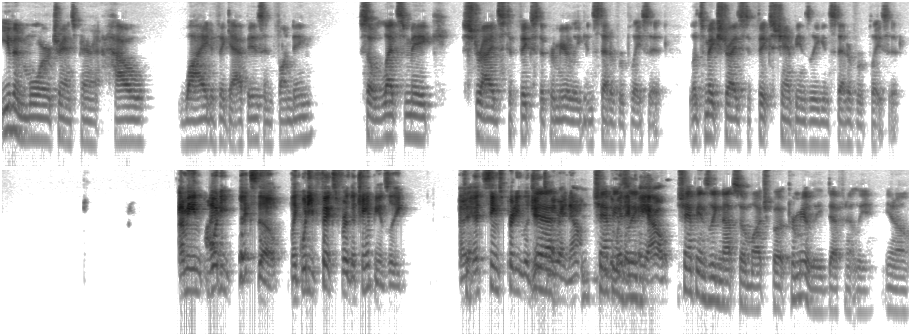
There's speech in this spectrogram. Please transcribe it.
even more transparent how wide the gap is in funding. So let's make strides to fix the Premier League instead of replace it. Let's make strides to fix Champions League instead of replace it. I mean, what do you fix though? Like, what do you fix for the Champions League? I mean, Cha- it seems pretty legit Yeah, to me right now. Champions the way they League- pay out. Champions League not so much, but Premier League definitely, you know,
